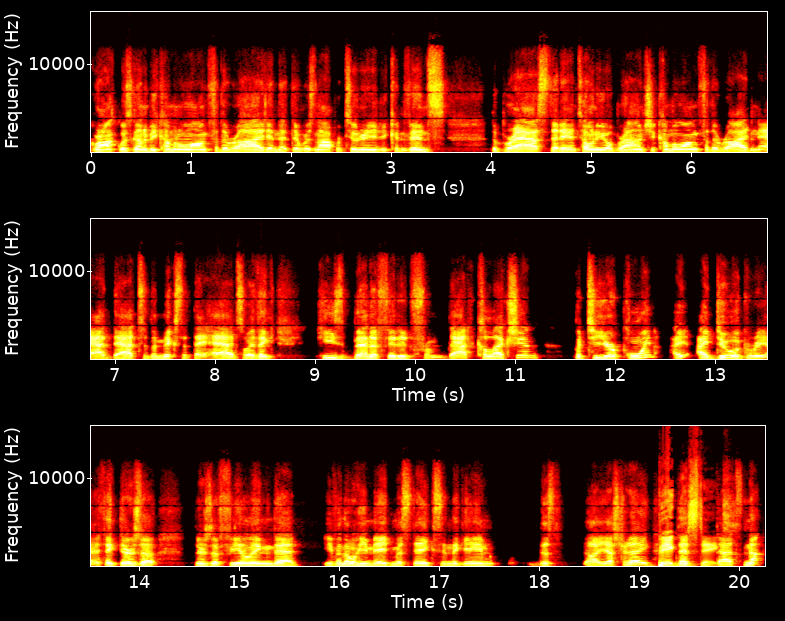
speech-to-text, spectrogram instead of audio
Gronk was going to be coming along for the ride, and that there was an opportunity to convince the brass that Antonio Brown should come along for the ride and add that to the mix that they had. So I think he's benefited from that collection. But to your point, I, I do agree. I think there's a there's a feeling that even though he made mistakes in the game this uh, yesterday, big that, mistakes. That's not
